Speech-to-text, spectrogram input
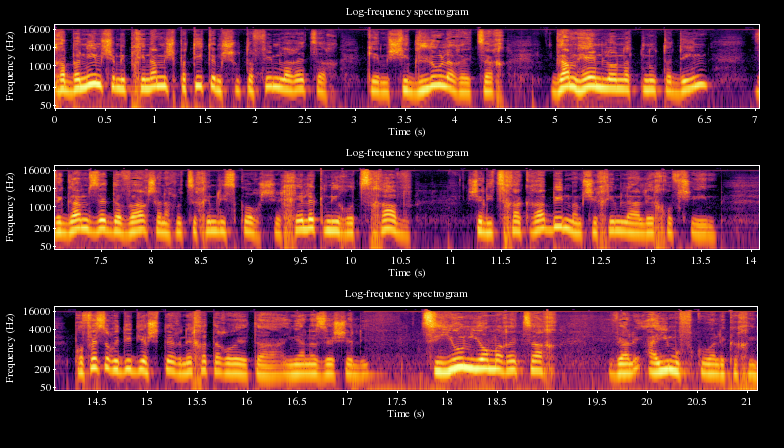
רבנים שמבחינה משפטית הם שותפים לרצח, כי הם שידלו לרצח, גם הם לא נתנו את הדין, וגם זה דבר שאנחנו צריכים לזכור, שחלק מרוצחיו של יצחק רבין ממשיכים להלך חופשיים. פרופסור ידידיה שטרן, איך אתה רואה את העניין הזה של ציון יום הרצח, והאם הופקו הלקחים?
